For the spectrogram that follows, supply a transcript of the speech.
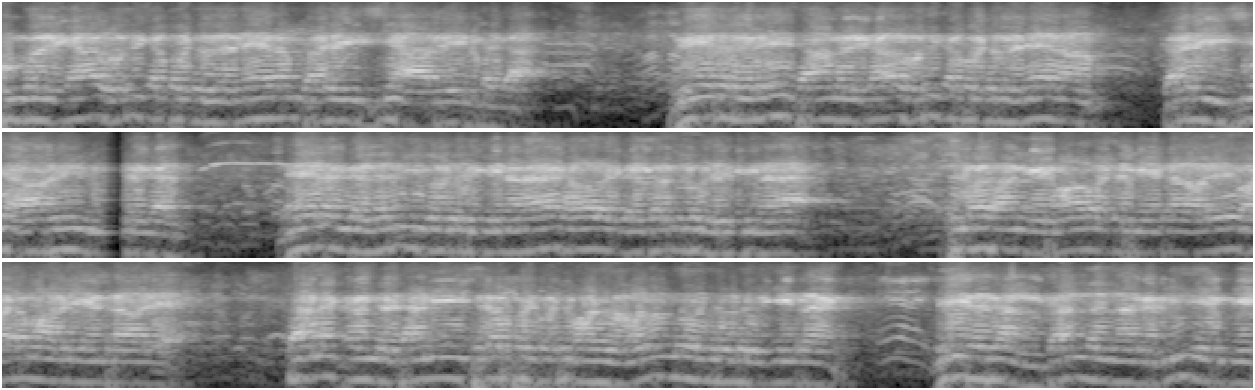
உங்களுக்காக ஒதுக்கப்பட்டுள்ள நேரம் கடைசி ஆறு நிமிடம் வீரர்களே தாங்களுக்காக ஒதுக்கப்பட்டுள்ள நேரம் கடைசி ஆறு நிமிடங்கள் நேரங்கள் நெருங்கிக் கொண்டிருக்கின்றன காலங்கள் கலந்து கொண்டிருக்கின்றன. சிவகங்கை மாவட்டம் என்றாலே வடமாடு என்றாலே தனக்கு அந்த தனி சிறப்பை பெற்று வளர்ந்து வந்து கொண்டிருக்கின்ற வீரர்கள் கல்லன் நகர் பிஎம்கே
